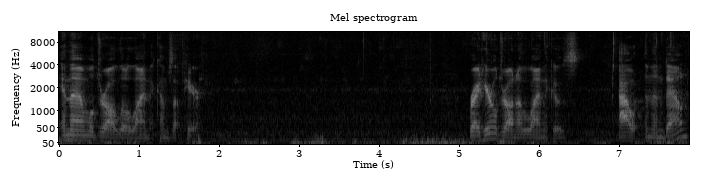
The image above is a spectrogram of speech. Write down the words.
And then we'll draw a little line that comes up here. Right here, we'll draw another line that goes out and then down.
